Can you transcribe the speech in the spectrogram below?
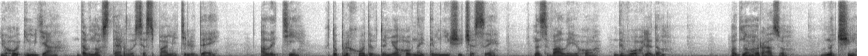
Його ім'я давно стерлося з пам'яті людей, але ті, хто приходив до нього в найтемніші часи, називали його дивоглядом. Одного разу, вночі,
